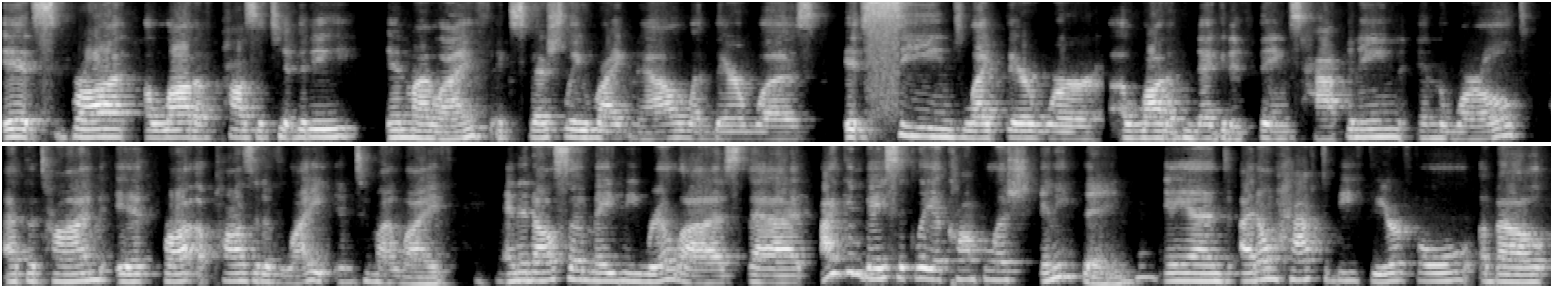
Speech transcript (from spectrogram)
it's brought a lot of positivity in my life, especially right now when there was it seemed like there were a lot of negative things happening in the world at the time. It brought a positive light into my life. And it also made me realize that I can basically accomplish anything mm-hmm. and I don't have to be fearful about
